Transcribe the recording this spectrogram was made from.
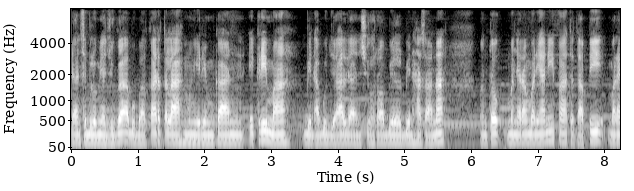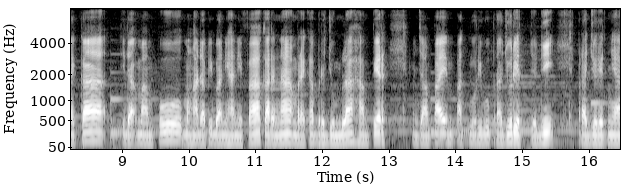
Dan sebelumnya juga Abu Bakar telah mengirimkan Ikrimah bin Abu Jahal dan Syuhrobil bin Hasanah untuk menyerang Bani Hanifah, tetapi mereka tidak mampu menghadapi Bani Hanifah karena mereka berjumlah hampir mencapai 40.000 prajurit. Jadi prajuritnya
